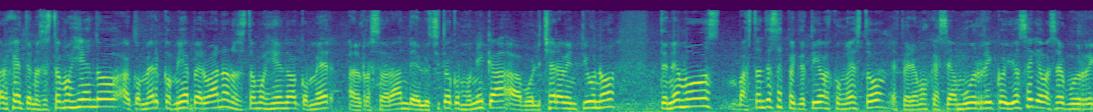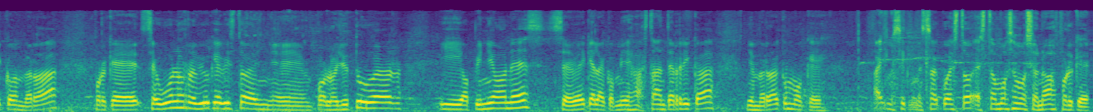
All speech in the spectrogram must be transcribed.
Ver gente, nos estamos yendo a comer comida peruana, nos estamos yendo a comer al restaurante de Luisito Comunica, a Bolichara 21. Tenemos bastantes expectativas con esto, esperemos que sea muy rico. Yo sé que va a ser muy rico en verdad, porque según los reviews que he visto en, por los youtubers y opiniones, se ve que la comida es bastante rica y en verdad como que... Ay, me saco esto, estamos emocionados porque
